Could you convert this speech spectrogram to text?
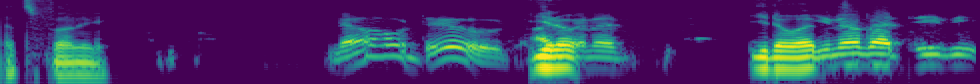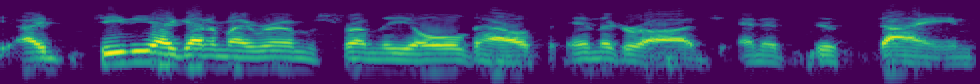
That's funny. No, dude. You I'm know- gonna You know what? You know that TV? I TV I got in my rooms from the old house in the garage, and it's just dying,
